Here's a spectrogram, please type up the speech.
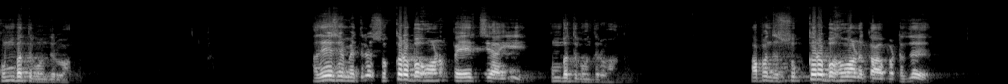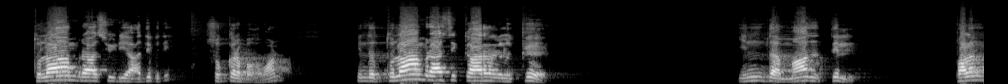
கும்பத்துக்கு வந்துருவாங்க. அதே சமயத்துல சுக்கர பகவானும் பயிற்சியாகி கும்பத்துக்கு வந்துருவாங்க. அப்ப இந்த சுக்கர பகவானுக்கு ஆகப்பட்டது துலாம் ராசியுடைய அதிபதி சுக்கர பகவான். இந்த துலாம் ராசிக்காரர்களுக்கு இந்த மாதத்தில் பலன்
